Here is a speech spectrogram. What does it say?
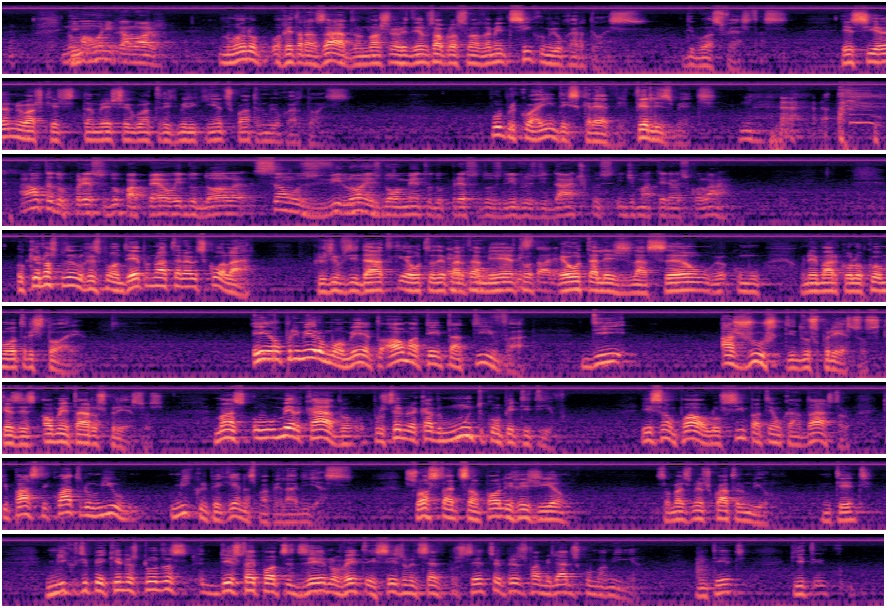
numa e, única loja? No ano retrasado, nós vendemos aproximadamente 5 mil cartões de boas festas. Esse ano, eu acho que também chegou a 3.500, 4 mil cartões. O público ainda escreve, felizmente. A alta do preço do papel e do dólar são os vilões do aumento do preço dos livros didáticos e de material escolar? O que nós podemos responder é para o material escolar. Porque os livros didáticos é outro departamento, é outra, é outra legislação, como o Neymar colocou, uma outra história. Em um primeiro momento, há uma tentativa de ajuste dos preços, quer dizer, aumentar os preços. Mas o mercado, por ser um mercado muito competitivo, em São Paulo, o Simpa tem um cadastro que passa de 4 mil micro e pequenas papelarias. Só a cidade de São Paulo e região. São mais ou menos 4 mil. Entende? Micros e pequenas, todas, desta hipótese de dizer, 96, 97% são empresas familiares como a minha. Entende? Que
